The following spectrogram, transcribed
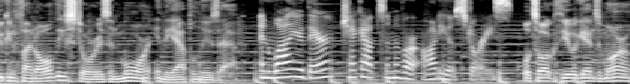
You can find all these stories and more in the Apple News app. And while you're there, check out some of our audio stories. We'll talk with you again tomorrow.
